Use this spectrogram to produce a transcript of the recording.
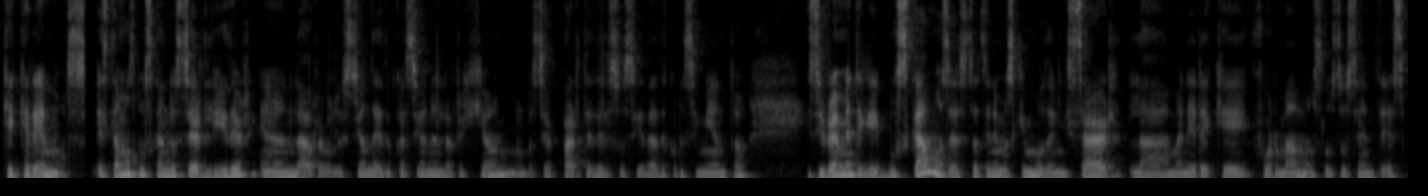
¿qué queremos? ¿Estamos buscando ser líder en la revolución de educación en la región, ser parte de la sociedad de conocimiento? Y si realmente buscamos esto, tenemos que modernizar la manera que formamos los docentes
